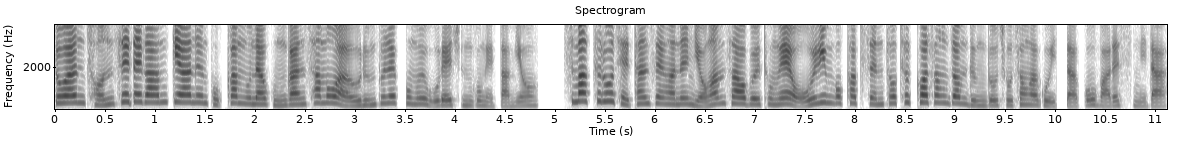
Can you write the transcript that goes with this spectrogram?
또한 전 세대가 함께하는 복합 문화 공간 3호 아우름 플랫폼을 올해 준공했다며 스마트로 재탄생하는 영암 사업을 통해 어울림 복합센터 특화 상점 등도 조성하고 있다고 말했습니다.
